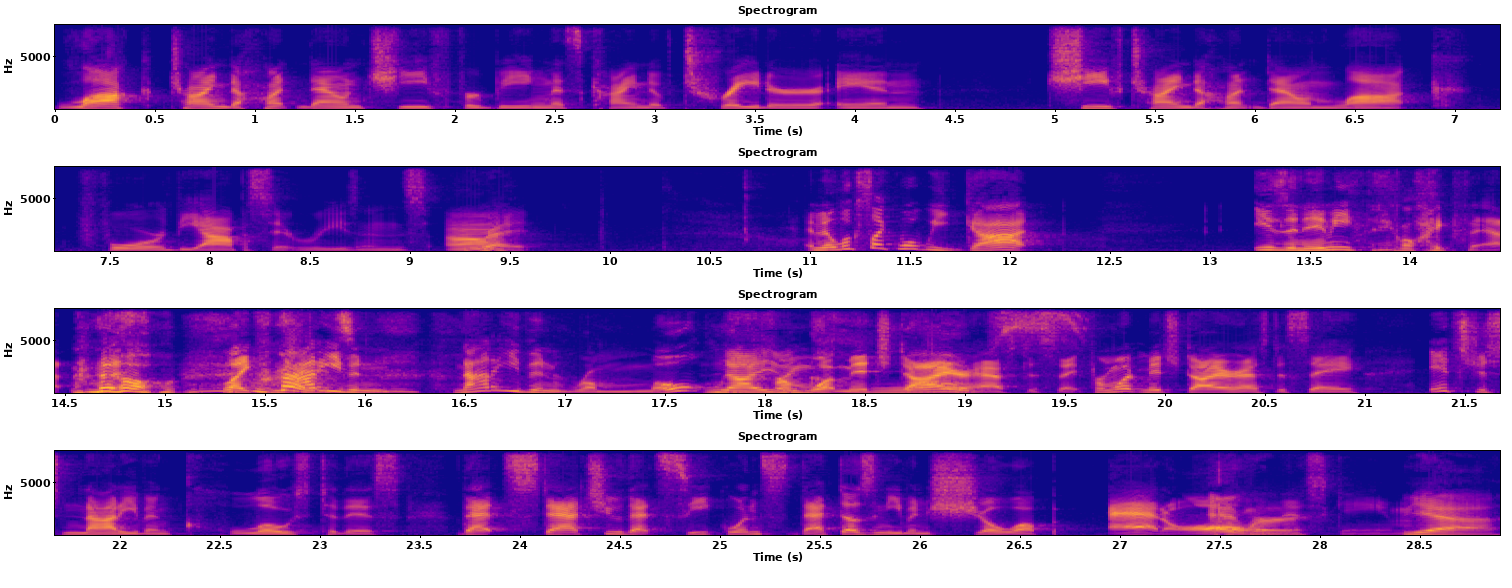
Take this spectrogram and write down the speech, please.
Locke trying to hunt down Chief for being this kind of traitor and Chief trying to hunt down Locke for the opposite reasons. Um, right. And it looks like what we got isn't anything like that. No. like not even not even remotely Not from even what Mitch Dyer has to say. From what Mitch Dyer has to say, it's just not even close to this. That statue, that sequence, that doesn't even show up at all Ever. in this game. Yeah.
